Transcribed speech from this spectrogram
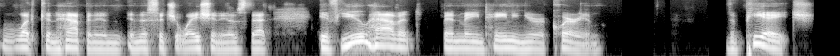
what can happen in in this situation is that if you haven't been maintaining your aquarium the ph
